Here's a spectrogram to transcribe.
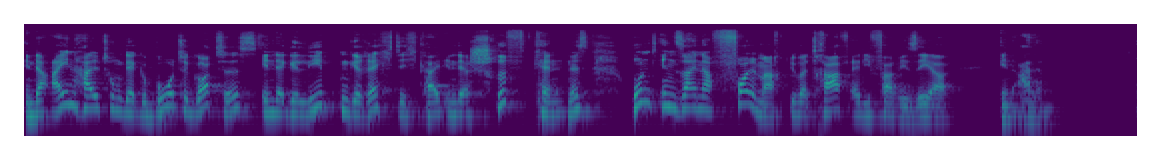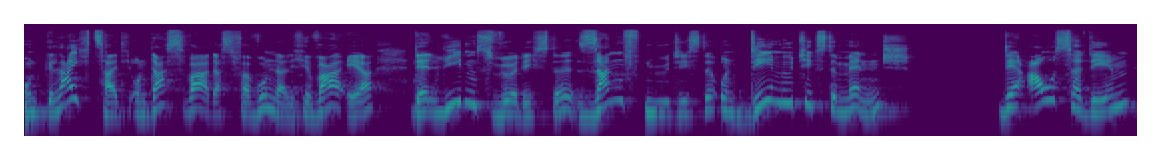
in der Einhaltung der Gebote Gottes, in der gelebten Gerechtigkeit, in der Schriftkenntnis und in seiner Vollmacht übertraf er die Pharisäer in allem. Und gleichzeitig, und das war das Verwunderliche, war er der liebenswürdigste, sanftmütigste und demütigste Mensch, der außerdem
